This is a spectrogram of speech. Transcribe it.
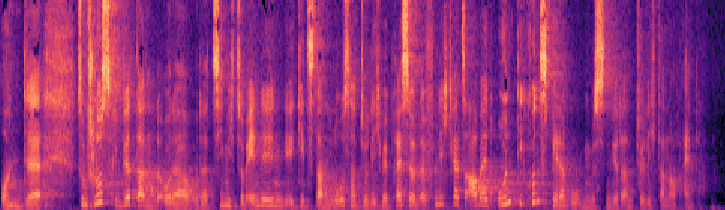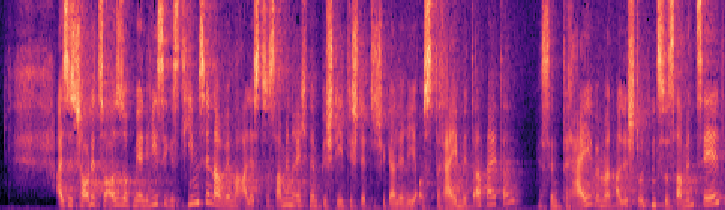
Und äh, zum Schluss wird dann, oder, oder ziemlich zum Ende hin, geht's dann los natürlich mit Presse- und Öffentlichkeitsarbeit und die Kunstpädagogen müssen wir dann natürlich dann auch einladen. Also es schaut jetzt so aus, als ob wir ein riesiges Team sind, aber wenn wir alles zusammenrechnen, besteht die Städtische Galerie aus drei Mitarbeitern. Wir sind drei, wenn man alle Stunden zusammenzählt.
